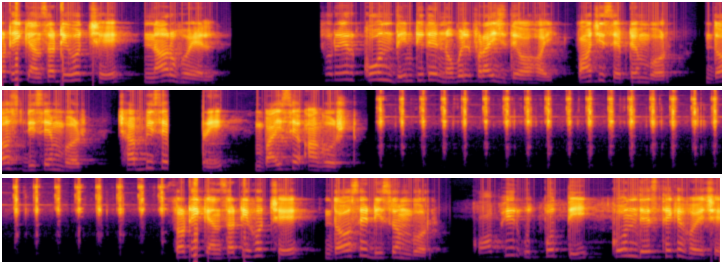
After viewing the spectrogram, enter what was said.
সঠিক অ্যান্সারটি হচ্ছে নারহোয়েল বছরের কোন দিনটিতে নোবেল প্রাইজ দেওয়া হয়? পাঁচই সেপ্টেম্বর, দশ ডিসেম্বর, ছাব্বিশে ফেব্রুয়ারি, বাইশে আগস্ট। সঠিক অ্যান্সারটি হচ্ছে দশই ডিসেম্বর। কফির উৎপত্তি কোন দেশ থেকে হয়েছে?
